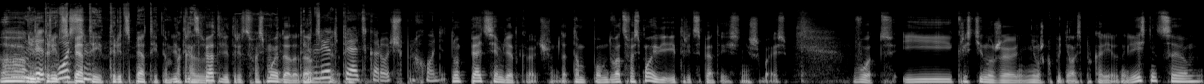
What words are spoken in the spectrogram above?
А, Ну, Или лет 35-й, 35-й там или 35 показывают. или 38 да-да-да. Лет пять, короче, проходит. Ну, 5-7 лет, короче. Да, там, по-моему, 28 и 35 если не ошибаюсь. Вот. И Кристина уже немножко поднялась по карьерной лестнице.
